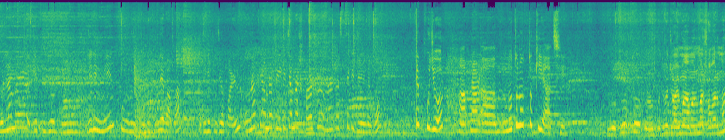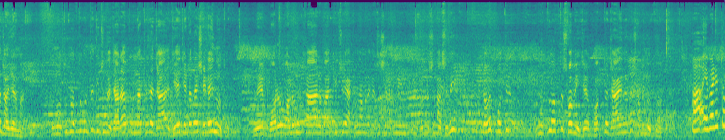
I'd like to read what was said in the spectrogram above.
বল্লা মায়ের যে পুজোর দিন, যিনি মেন পুরোহিত, যিনি ভোলে বাবা, যিনি পুজো করেন, ওনাকে আমরা পেয়ে গেছি। আমরা সরাসরি ওনার কাছ থেকে জেনে নেব পুজোর, আপনার নতুনত্ব কী আছে? নতুনত্ব প্রথমে জয় মা, আমার মা, সবার মা, জয় জয় মা। নতুনত্ব বলতে কিছু না যারা পুণ্যার্থীরা যা যে যেটা দেয় সেটাই নতুন। মানে বড় অলংকার বা কিছু এখন আমাদের কাছে সেরকম ইনফরমেশন আসেনি। তবে প্রতি নতুনত্ব সবই যে ভক্ত যায় না তো সবই নতুনত্ব এবারে তো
